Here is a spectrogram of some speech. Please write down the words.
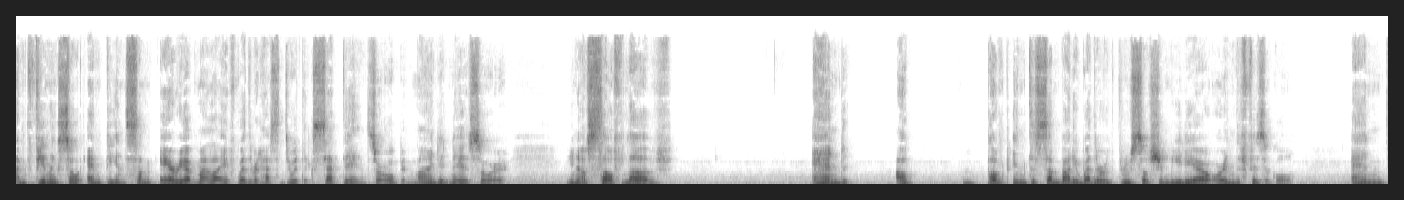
I'm feeling so empty in some area of my life, whether it has to do with acceptance or open mindedness or, you know, self love. And I'll bump into somebody, whether through social media or in the physical, and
